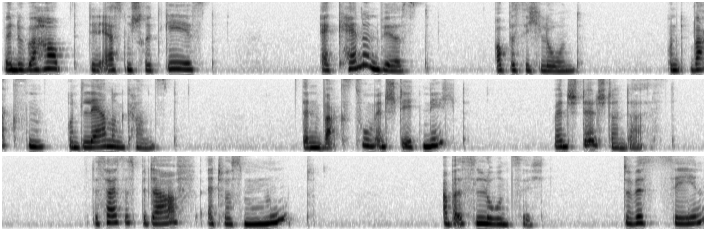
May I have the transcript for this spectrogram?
wenn du überhaupt den ersten Schritt gehst, erkennen wirst, ob es sich lohnt und wachsen und lernen kannst. Denn Wachstum entsteht nicht, wenn Stillstand da ist. Das heißt, es bedarf etwas Mut, aber es lohnt sich. Du wirst sehen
